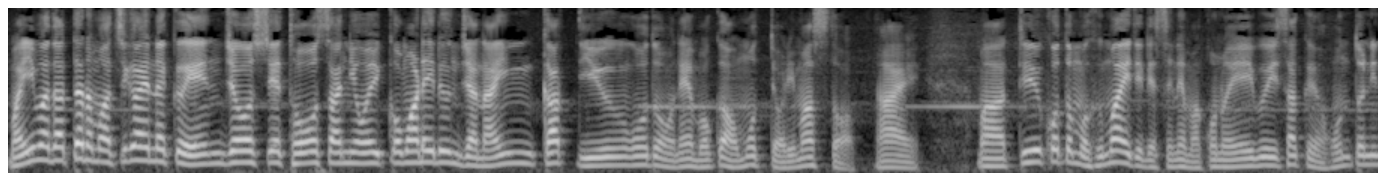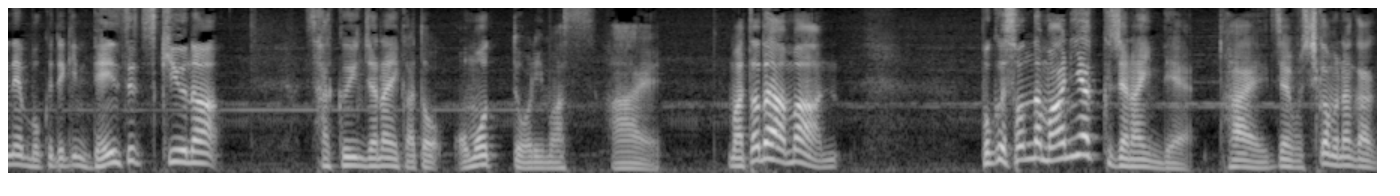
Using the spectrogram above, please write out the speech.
まあ今だったら間違いなく炎上して倒産に追い込まれるんじゃないんかっていうことをね、僕は思っておりますと。はい。まあ、ということも踏まえてですね、まあこの AV 作品は本当にね、僕的に伝説級な作品じゃないかと思っております。はい。まあただまあ、僕そんなマニアックじゃないんで、はい。じゃあ、しかもなんか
